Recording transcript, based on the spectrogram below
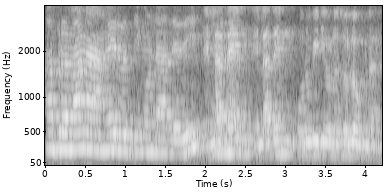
அப்புறமா நாங்கள் இருபத்தி மூணாம் தேதி எல்லாத்தையும் எல்லாத்தையும் ஒரு வீடியோல சொல்லக்கூடாது.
